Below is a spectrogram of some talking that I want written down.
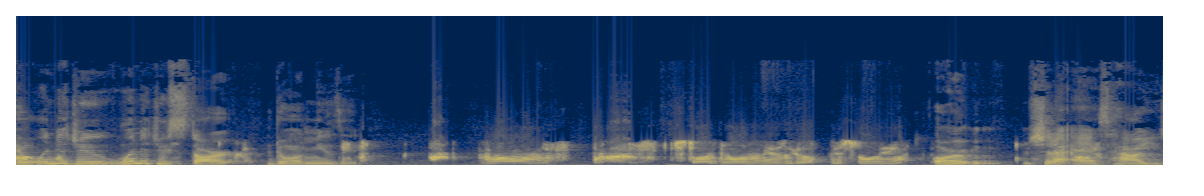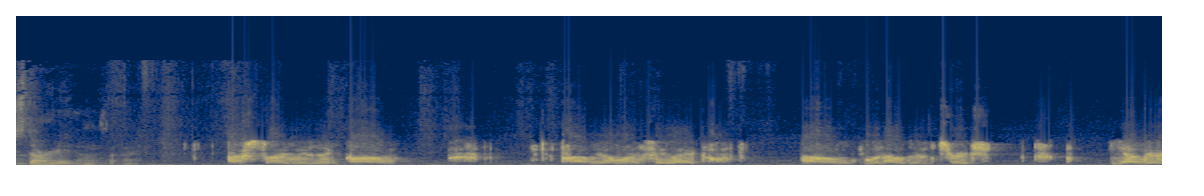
And when did you when did you start doing music? Um, start doing music officially. Or should I ask how you started? I'm sorry. I started music. Um, probably I want to say like um when I was in church, younger,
